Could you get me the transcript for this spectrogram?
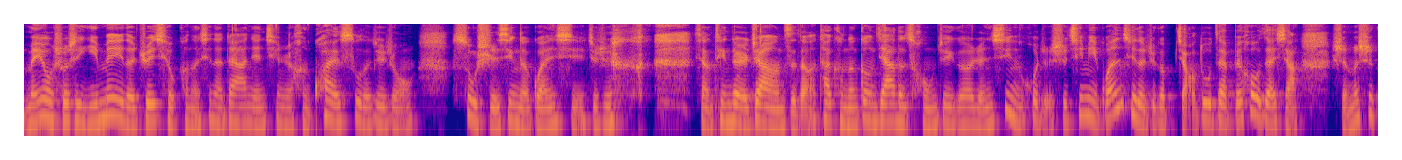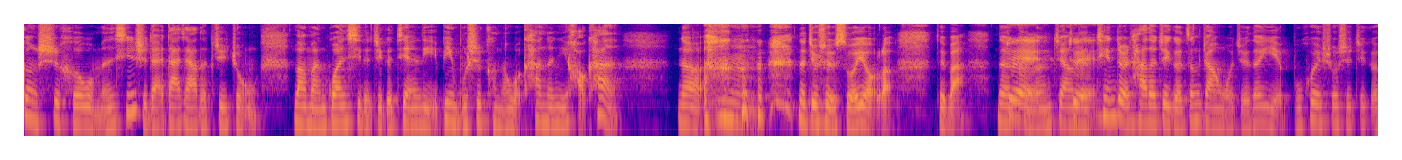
没有说是一昧的追求，可能现在大家年轻人很快速的这种速食性的关系，就是 像 Tinder 这样子的，他可能更加的从这个人性或者是亲密关系的这个角度，在背后在想什么是更适合我们新时代大家的这种浪漫关系的这个建立，并不是可能我看的你好看。那 那就是所有了，对吧？那可能这样的 Tinder 它的这个增长，我觉得也不会说是这个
